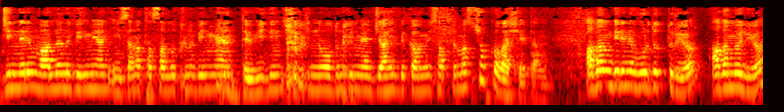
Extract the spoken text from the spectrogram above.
Cinlerin varlığını bilmeyen, insana tasallutunu bilmeyen, tevhidin, şirkin olduğunu bilmeyen cahil bir kavmi saptırması çok kolay şeytanın. Adam birini vurdurtturuyor, adam ölüyor.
